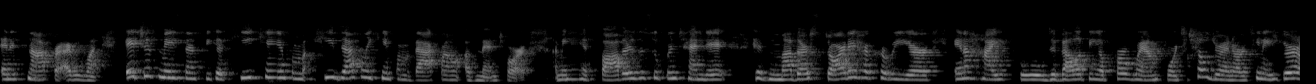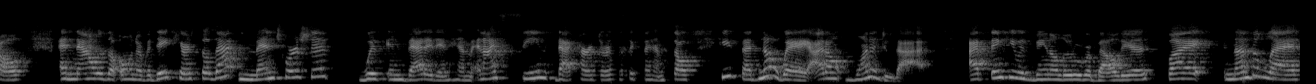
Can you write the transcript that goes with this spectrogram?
and it's not for everyone. It just made sense because he came from, he definitely came from a background of mentor. I mean, his father is a superintendent. His mother started her career in a high school developing a program for children or teenage girls, and now is the owner of a daycare. So that mentorship was embedded in him. And I've seen that characteristics in him. So he said, No way, I don't want to do that. I think he was being a little rebellious, but nonetheless,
